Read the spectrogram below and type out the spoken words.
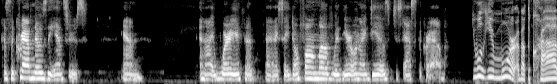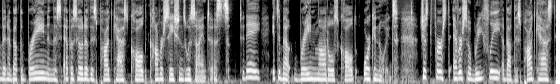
Because the crab knows the answers. And and I worry that I say, don't fall in love with your own ideas, just ask the crab. You will hear more about the crab and about the brain in this episode of this podcast called Conversations with Scientists. Today, it's about brain models called organoids. Just first, ever so briefly, about this podcast.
